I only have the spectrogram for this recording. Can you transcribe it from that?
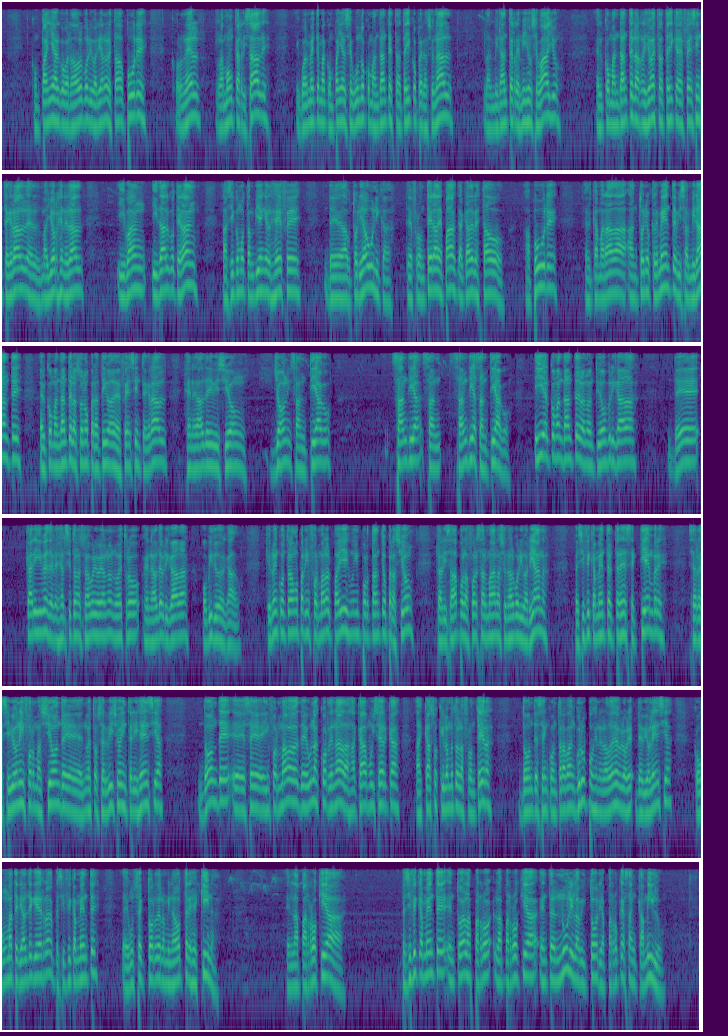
Acompaña al gobernador bolivariano del estado Apure, coronel Ramón Carrizales. Igualmente me acompaña el segundo comandante estratégico operacional, el almirante Remigio Ceballos, el comandante de la región estratégica de defensa integral, el mayor general Iván Hidalgo Terán, así como también el jefe de la Autoridad Única de Frontera de Paz de acá del estado Apure, el camarada Antonio Clemente, vicealmirante, el comandante de la Zona Operativa de Defensa Integral, general de división Johnny Santiago, Sandia, Sandia Santiago, y el comandante de la 92 Brigada de Caribe del Ejército Nacional Bolivariano, nuestro general de brigada Ovidio Delgado, que nos encontramos para informar al país una importante operación realizada por la Fuerza Armada Nacional Bolivariana, específicamente el 3 de septiembre. Se recibió una información de nuestro servicio de inteligencia donde eh, se informaba de unas coordenadas acá muy cerca, a escasos kilómetros de la frontera, donde se encontraban grupos generadores de violencia con un material de guerra, específicamente en un sector denominado Tres Esquinas en la parroquia, específicamente en toda la, parroquia entre el Nul y la Victoria, parroquia San Camilo,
